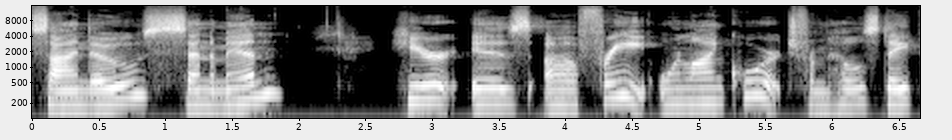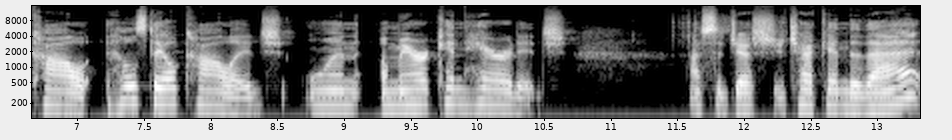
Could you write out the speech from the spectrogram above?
Sign those, send them in. Here is a free online course from Hillsdale, Col Hillsdale College on American Heritage. I suggest you check into that.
